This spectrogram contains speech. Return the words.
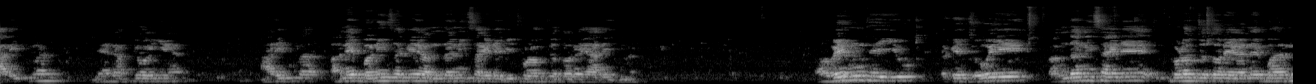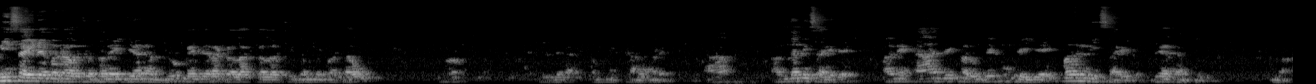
આ રીતના ધ્યાન આપજો અહીંયા. આ રીતના અને બની શકે અંદરની સાઈડે બી થોડોક જતો રહે આ રીતના. હવે શું થઈ ગયું? તો કે જો એ અંદરની સાઈડે થોડોક જતો રહે અને બહારની સાઈડે બરાબર જતો રહે ધ્યાન આપજો મેં જરા કલાક કલરથી તમને બતાવું. હા, જરાક તમને ખ્યાલ આવે. આ અંદરની સાઈડે અને આ જે ખરું તે શું થઈ જાય? બહારની સાઈડે ધ્યાન આપજો હા.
